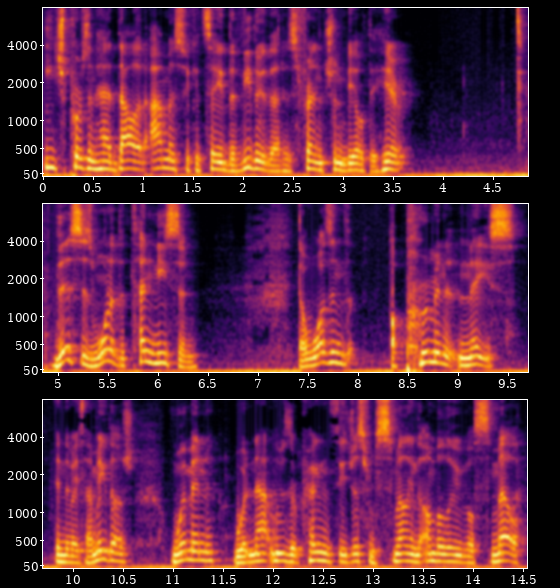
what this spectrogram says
each person had dalit amas. You could say the vidur that his friend shouldn't be able to hear. This is one of the ten nisim that wasn't a permanent nace in the Beis Hamikdash. Women would not lose their pregnancy just from smelling the unbelievable smell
